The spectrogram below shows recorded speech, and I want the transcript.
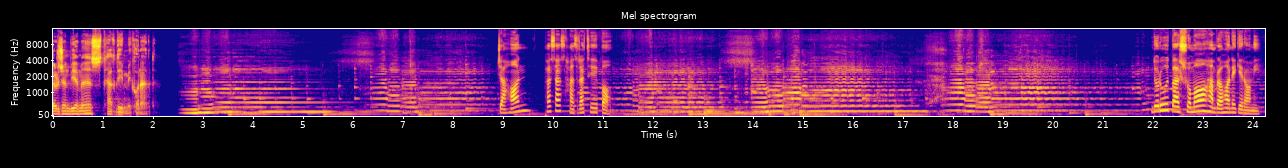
Persian BMS تقدیم می کند. جهان پس از حضرت باب درود بر شما همراهان گرامی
